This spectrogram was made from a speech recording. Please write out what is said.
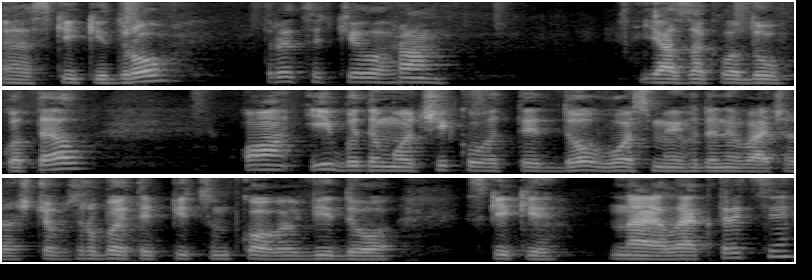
е, скільки дров 30 кг. Я закладу в котел. О, і будемо очікувати до 8 години вечора, щоб зробити підсумкове відео, скільки на електриці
